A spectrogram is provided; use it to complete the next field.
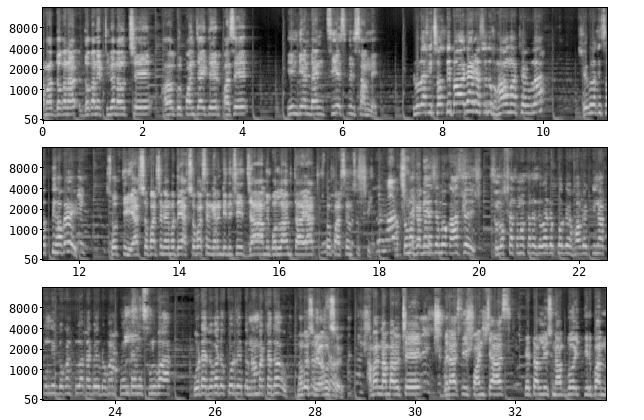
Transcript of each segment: আমার দোকানা দোকানের ঠিকানা হচ্ছে হালালপুর পঞ্চায়েতের পাশে ইন্ডিয়ান ব্যাংক সিএসপির সামনে। এগুলা কি সত্যি পাওয়া যায় না শুধু ভাও মারছে এগুলা? এগুলা কি সত্যি হবে? সত্যি একশো পার্সেন্টের মধ্যে একশো পার্সেন্ট গ্যারান্টি দিচ্ছি যা আমি বললাম তা একশো পার্সেন্ট সত্যি। তোমার দোকানে যে লোক আসবে তো লোকটা তোমার সাথে যোগাযোগ করবে হবে কিনা কোন দিন দোকান খোলা থাকবে দোকান কোন টাইমে খুলবা ওটা যোগাযোগ করবে তো নাম্বারটা দাও। অবশ্যই অবশ্যই। আমার নাম্বার হচ্ছে বিরাশি পঞ্চাশ তেতাল্লিশ নব্বই তিরপান্ন।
